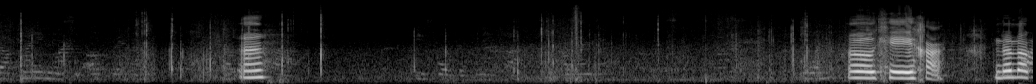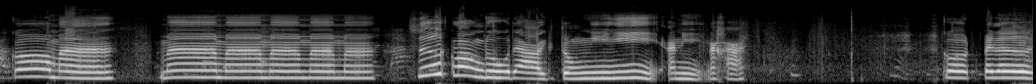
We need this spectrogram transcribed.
ดอกไม้นี่สิเอาไปอะโอเคค่ะ แล้วเราก็มา มามามามามาซื้อกล้องดูดาวอยู่ตรงนี้นี่อันนี้นะคะ กดไปเลย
